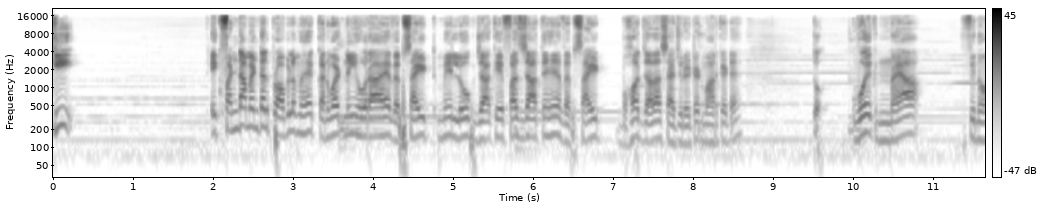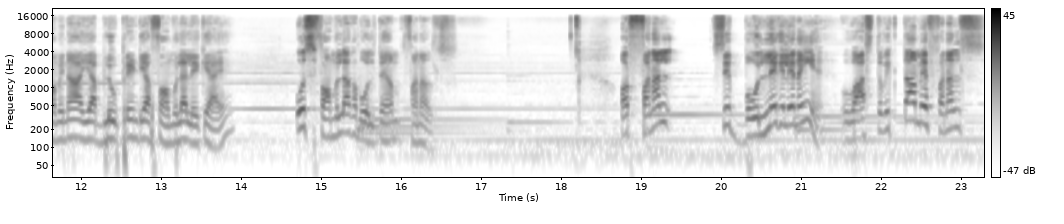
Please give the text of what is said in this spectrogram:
कि एक फंडामेंटल प्रॉब्लम है कन्वर्ट नहीं हो रहा है वेबसाइट में लोग जाके फंस जाते हैं वेबसाइट बहुत ज़्यादा सैचुरेटेड मार्केट है। तो वो एक नया फिनोमिना या ब्लूप्रिंट या फॉर्मूला लेके आए। उस फॉर्मूला का बोलते हैं हम फनल्स और फनल सिर्फ़ बोलने के लिए नहीं है, वास्तविकता में फनल्स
